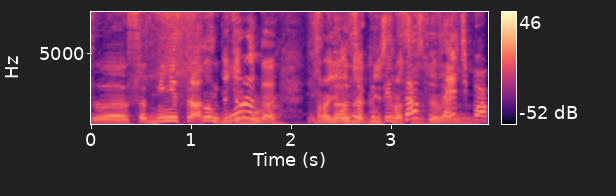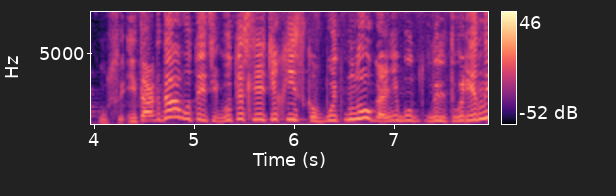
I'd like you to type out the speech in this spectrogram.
э, с администрации города С районной за компенсацию за эти покусы. И тогда вот эти, вот если этих исков будет много, они будут удовлетворены,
